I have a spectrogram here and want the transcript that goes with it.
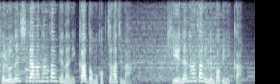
결론은 시장은 항상 변하니까 너무 걱정하지 마. 기회는 항상 있는 법이니까.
